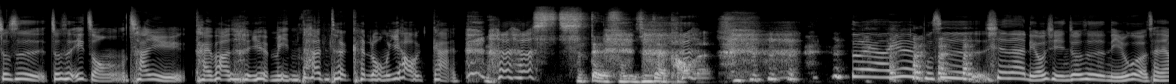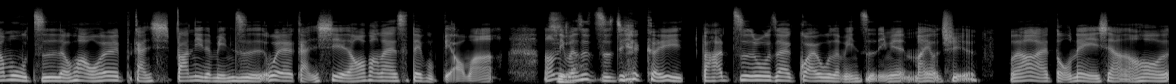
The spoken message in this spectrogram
就是就是一种参与开发人员 名单的跟荣耀感。史蒂夫已经在跑了，对啊，因为不是现在流行，就是你如果有参加募资的话，我会感谢把你的名字为了感谢，然后放在 step 表嘛。然后你们是直接可以把它置入在怪物的名字里面，蛮有趣的。我要来抖那一下，然后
